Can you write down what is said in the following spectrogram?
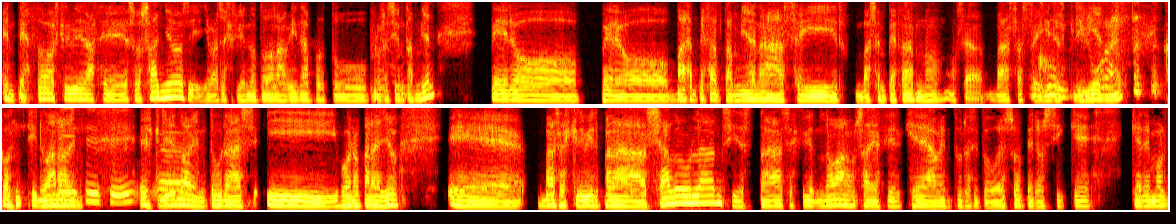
empezó a escribir hace esos años y llevas escribiendo toda la vida por tu profesión también, pero, pero vas a empezar también a seguir, vas a empezar, ¿no? O sea, vas a seguir escribiendo, continuar Sí, avent- sí, sí. escribiendo aventuras y bueno, para ello eh, vas a escribir para Shadowlands y estás escribiendo, no vamos a decir qué aventuras y todo eso, pero sí que queremos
